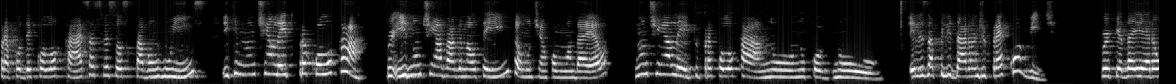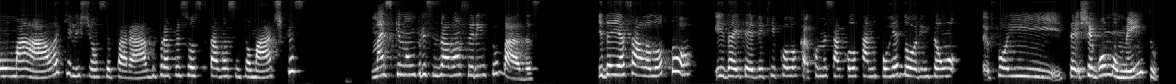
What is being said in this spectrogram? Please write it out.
para poder colocar essas pessoas que estavam ruins e que não tinha leito para colocar. E não tinha vaga na UTI, então não tinha como mandar ela. Não tinha leito para colocar no, no, no eles apelidaram de pré-Covid, porque daí era uma ala que eles tinham separado para pessoas que estavam sintomáticas, mas que não precisavam ser entubadas. E daí essa ala lotou, e daí teve que colocar, começar a colocar no corredor. Então foi chegou um momento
